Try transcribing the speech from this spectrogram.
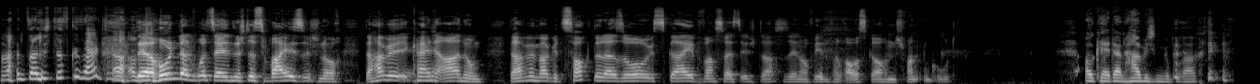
wann soll ich das gesagt haben? Der hundertprozentig, das weiß ich noch. Da haben wir, keine Ahnung, da haben wir mal gezockt oder so, Skype, was weiß ich, da hast du den auf jeden Fall rausgehauen und ich fand ihn gut. Okay, dann habe ich ihn gebracht.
